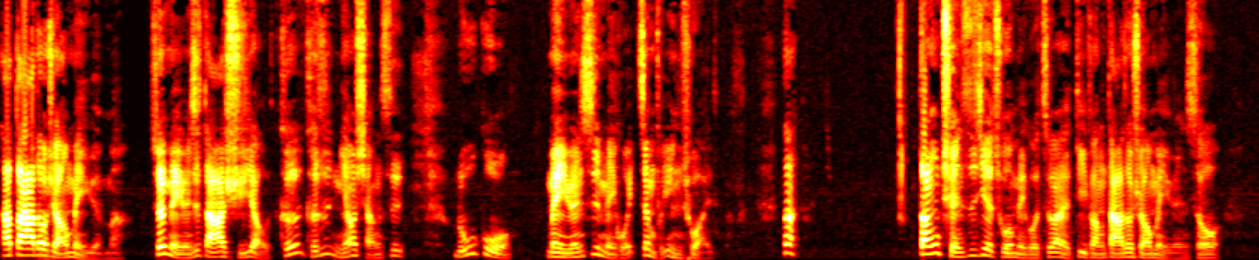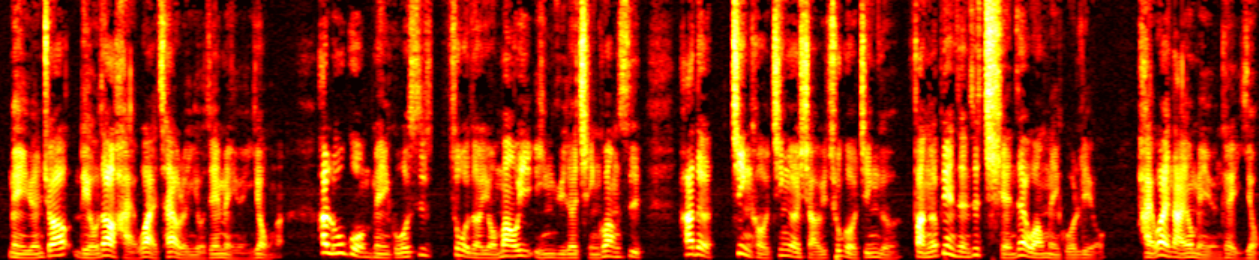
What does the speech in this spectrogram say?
那大家都想要美元嘛，所以美元是大家需要。可是，可是你要想的是，如果美元是美国政府印出来的，那当全世界除了美国之外的地方大家都需要美元的时候，美元就要流到海外，才有人有这些美元用嘛。它如果美国是做的有贸易盈余的情况是，它的进口金额小于出口金额，反而变成是钱在往美国流，海外哪有美元可以用？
